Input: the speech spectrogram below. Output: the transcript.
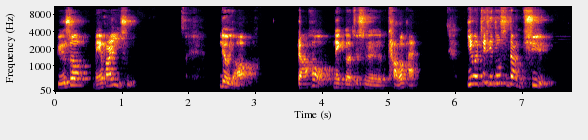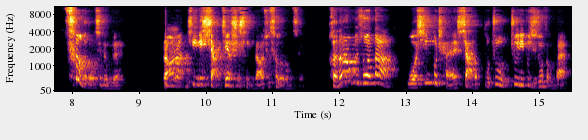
比如说梅花易数、六爻，然后那个就是塔罗牌，因为这些都是让你去测个东西，对不对？然后让你心里想件事情，然后去测个东西。很多人会说，那我心不诚，想的不注注意力不集中怎么办？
